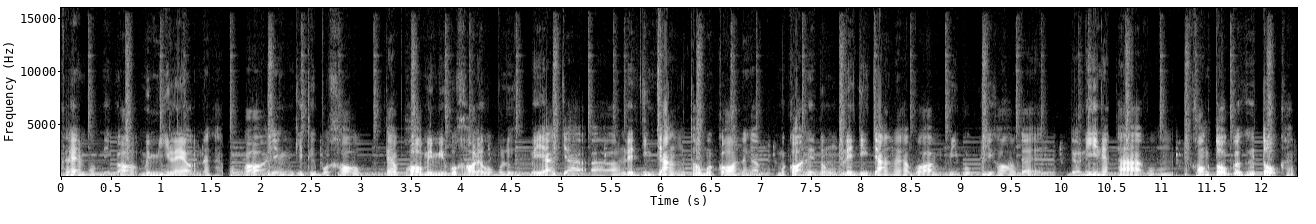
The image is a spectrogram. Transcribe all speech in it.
แคลนผมนี่ก็ไม่มีแล้วนะครับผมก็ยังคิดถึงพวกเขาแต่พอไม่มีพวกเขาแล้วผมก็รู้สึกไม่อยากจะเเล่นจริงจังเท่าเมื่อก่อนนะครับเมื่อก่อนนี่ต้องเล่นจริงจังนะครับเพราะว่ามีพวกพี่เขาแต่เดี๋ยวนี้เนี่ยถ้าผมของตกก็คือตกครับ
